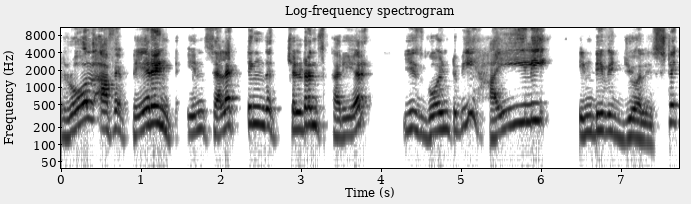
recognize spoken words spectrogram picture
role of a parent in selecting the children's career is going to be highly individualistic,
